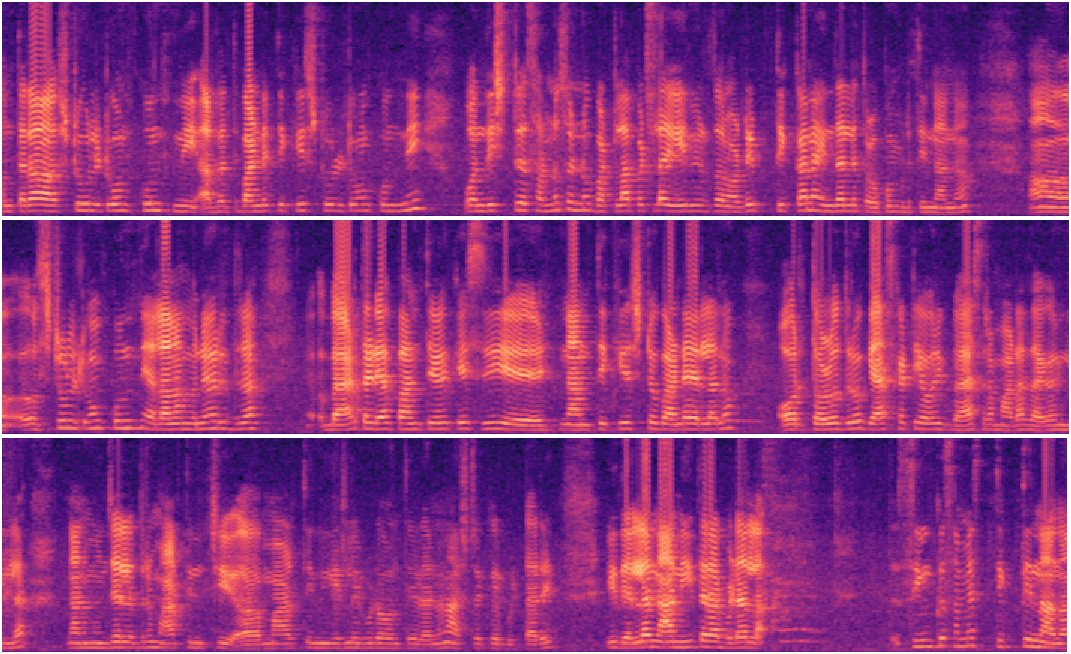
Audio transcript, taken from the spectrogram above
ಒಂಥರ ಸ್ಟೂಲ್ ಇಟ್ಕೊಂಡು ಕುಂತ್ನಿ ಅರ್ಧ ಬಾಂಡೆ ತಿಕ್ಕಿ ಸ್ಟೂಲ್ ಇಟ್ಕೊಂಡು ಕುಂತ್ನಿ, ಒಂದಿಷ್ಟು ಸಣ್ಣ ಸಣ್ಣ ಬಟ್ಲ ಪಟ್ಲ ಏನಿರ್ತಾವೆ ನೋಡ್ರಿ, ತಿಕ್ಕನ ಹಿಂದಲ್ಲೇ ತೊಳ್ಕೊಂಡ್ಬಿಡ್ತೀನಿ ನಾನು. ಸ್ಟೂಲ್ ಇಟ್ಕೊಂಡು ಕುಂತ್ನಿ, ಅಲ್ಲ, ನಮ್ಮ ಮನೆಯವ್ರಿದ್ರ ಬ್ಯಾಡ್ ತಡಿಯಪ್ಪ ಅಂತೇಳಿ ಕೇಸಿ ನಾನು ತಿಕ್ಕಿಷ್ಟು ಬಾಂಡೆ ಎಲ್ಲನೂ ಅವ್ರು ತೊಳೆದ್ರು, ಗ್ಯಾಸ್ ಕಟ್ಟಿ ಅವ್ರಿಗೆ ಬೇಸರ ಮಾಡೋದಾಗಂಗಿಲ್ಲ ನಾನು ಮುಂಜಾನೆ ಇದ್ರೂ ಮಾಡ್ತೀನಿ ಚಿ ಮಾಡ್ತೀನಿ, ಇರಲಿ ಬಿಡು ಅಂತ ಹೇಳೋಣ ಅಷ್ಟಕ್ಕೆ ಬಿಟ್ಟಾರಿ. ಇದೆಲ್ಲ ನಾನು ಈ ಥರ ಬಿಡಲ್ಲ. ಸಿಂಕ್ ಸಮೇತ ತಿಕ್ತೀನಿ ನಾನು.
